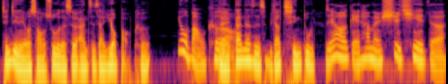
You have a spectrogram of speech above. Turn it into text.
前几年有少数的是安置在幼保科。幼保科对，但那时是比较轻度，只要给他们适切的。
